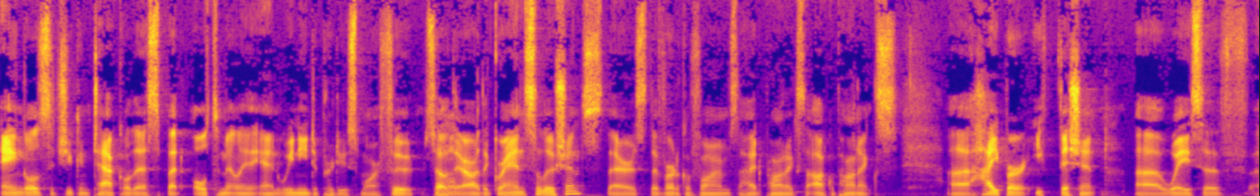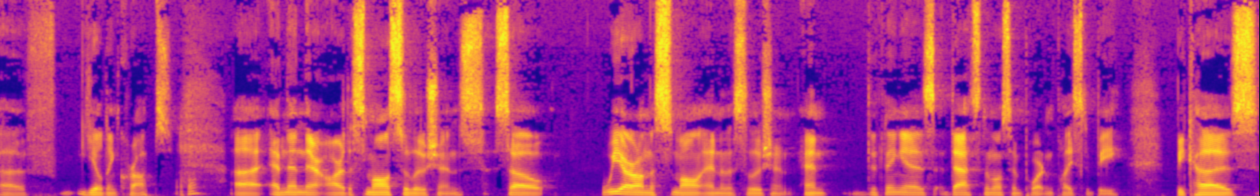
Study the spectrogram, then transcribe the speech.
angles that you can tackle this, but ultimately, and we need to produce more food. So there are the grand solutions. There's the vertical farms, the hydroponics, the aquaponics, uh, hyper efficient uh, ways of of yielding crops, uh, and then there are the small solutions. So we are on the small end of the solution, and the thing is, that's the most important place to be because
